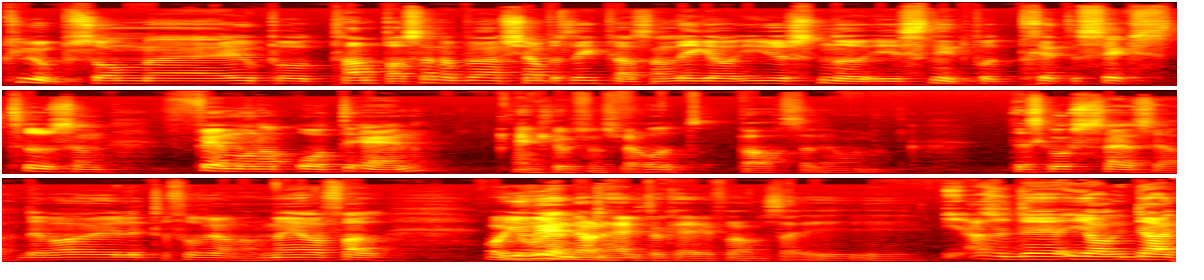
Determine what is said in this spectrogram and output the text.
klubb som är uppe och tampar sen bland Champions League-platserna. ligger just nu i snitt på 36 581. En klubb som slår ut Barcelona. Det ska också sägas ja. Det var ju lite förvånande. Men i alla fall. Och gjorde ändå en helt okej ifrån sig i... i... Alltså det, ja, där,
